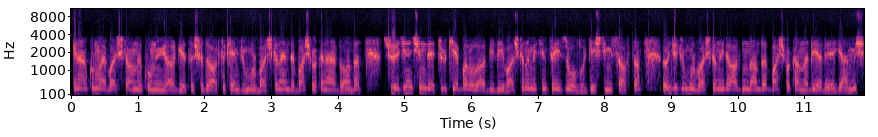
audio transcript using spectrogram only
Genelkurmay Başkanlığı konuyu yargıya taşıdı. Artık hem Cumhurbaşkanı hem de Başbakan Erdoğan da sürecin içinde Türkiye Barolar Birliği Başkanı Metin Feyzioğlu geçtiğimiz hafta önce Cumhurbaşkanı ile ardından da Başbakanla bir araya gelmiş.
